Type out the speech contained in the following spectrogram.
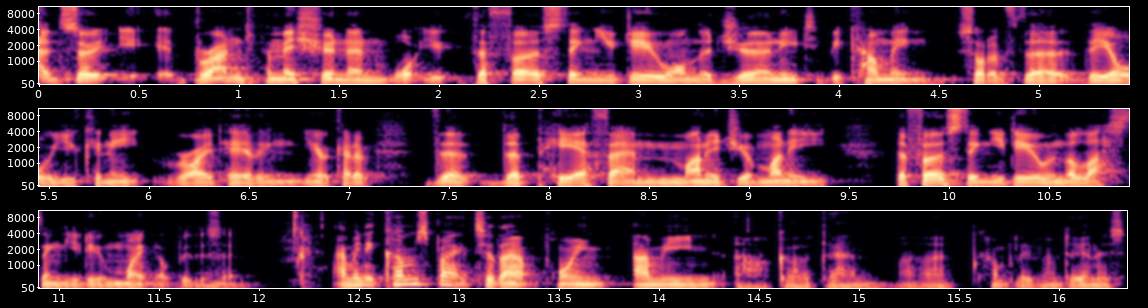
and so brand permission and what you the first thing you do on the journey to becoming sort of the the all you can eat ride hailing you know kind of the the pfm manage your money the first thing you do and the last thing you do might not be the same I mean, it comes back to that point. I mean, oh god damn, I can't believe I'm doing this.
